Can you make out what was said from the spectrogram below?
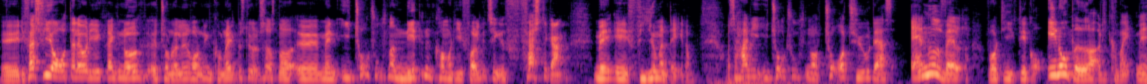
Øh, de første fire år, der laver de ikke rigtig noget, øh, tumler lidt rundt i en kommunalbestyrelse og sådan noget, øh, men i 2019 kommer de i Folketinget første gang med øh, fire mandater. Og så har de i 2022 deres andet valg, hvor de, det går endnu bedre, og de kommer ind med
